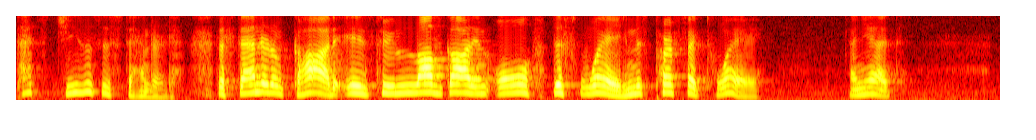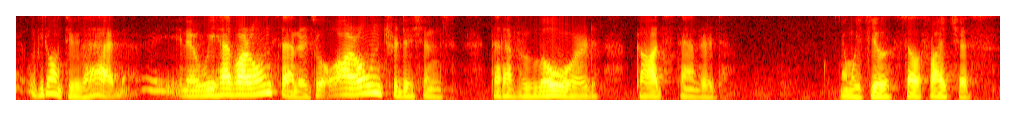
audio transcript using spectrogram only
That's Jesus' standard. The standard of God is to love God in all this way, in this perfect way. And yet, we don't do that. You know, we have our own standards, our own traditions that have lowered God's standard. And we feel self righteous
